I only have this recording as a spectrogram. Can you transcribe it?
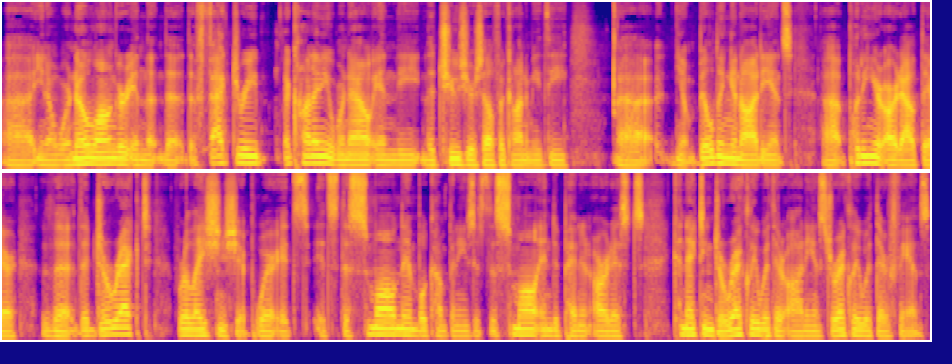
uh, you know we're no longer in the, the the factory economy. We're now in the the choose yourself economy. The uh, you know, building an audience, uh, putting your art out there, the the direct relationship where it's it's the small nimble companies, it's the small independent artists connecting directly with their audience, directly with their fans.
